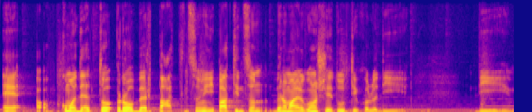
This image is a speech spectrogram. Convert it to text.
e, oh, come ho detto, Robert Pattinson. Quindi Pattinson, bene o male lo conoscete tutti, quello di, di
